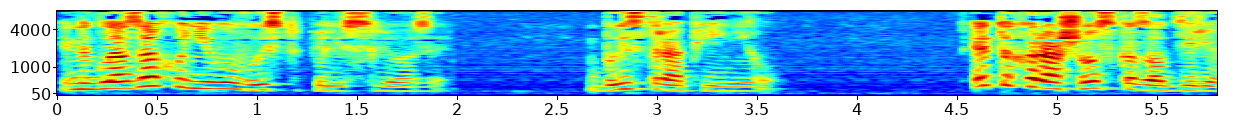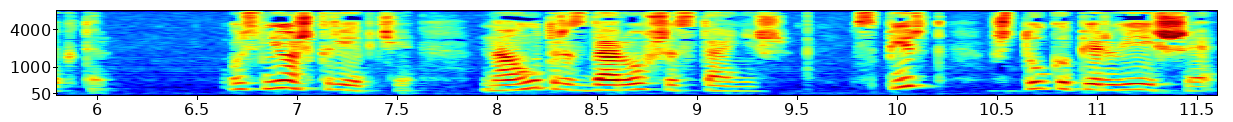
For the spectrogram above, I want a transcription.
и на глазах у него выступили слезы. Быстро опьянил. «Это хорошо», — сказал директор. «Уснешь крепче, на утро здоровше станешь. Спирт — штука первейшая.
